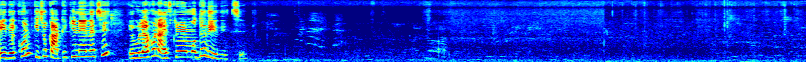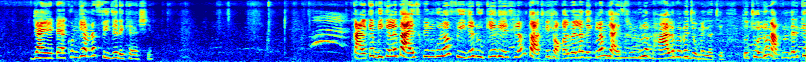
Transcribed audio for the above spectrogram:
এই দেখুন, কিছু কাঠি কিনে এনেছি, এগুলো এখন আইসক্রিমের মধ্যে দিয়ে দিচ্ছি। যাই, এটা এখন গিয়ে আমরা ফ্রিজে রেখে আসি। কালকে বিকেলে তো আইসক্রিমগুলো ফ্রিজে ঢুকিয়ে দিয়েছিলাম, তো আজকে সকালবেলা দেখলাম যে আইসক্রিমগুলো ভালোভাবে জমে গেছে। তো চলুন আপনাদেরকে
